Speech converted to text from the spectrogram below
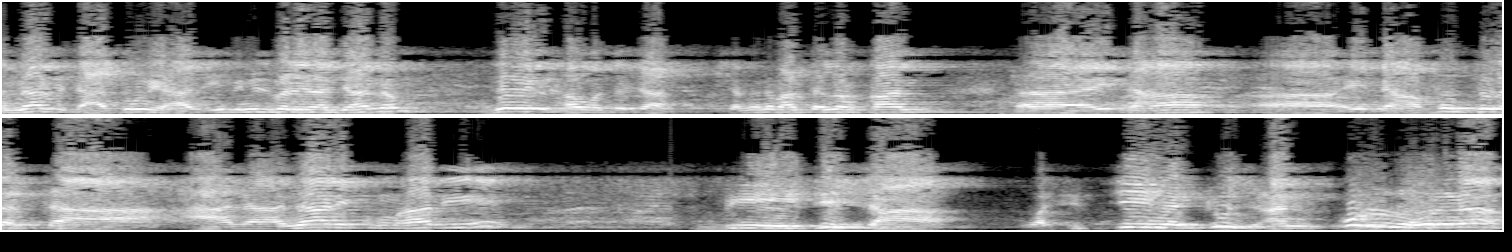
النار بتاع الدنيا هذه بالنسبة لنار جهنم زي الهوا ده جاء. عشان النبي عليه السلام قال آه إنها آه إنها فضلت آه على ناركم هذه بتسعة وستين جزءا كلهن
